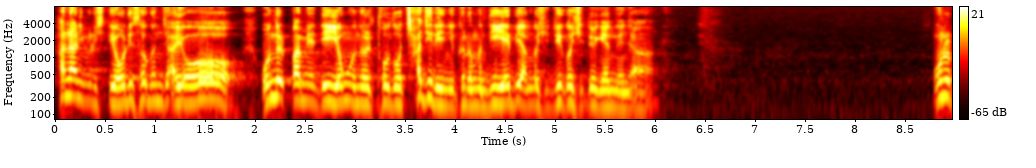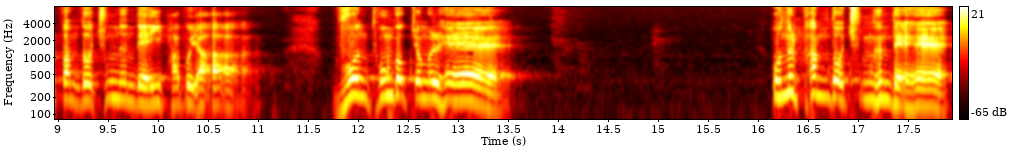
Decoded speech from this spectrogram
하나님 이르시되 어리석은 자요 오늘 밤에 네 영혼을 도도 찾으리니 그러면 네 예비한 것이 네 것이 되겠느냐 오늘 밤 너 죽는데 이 바보야 무언 돈 걱정을 해 오늘 밤도 죽는데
